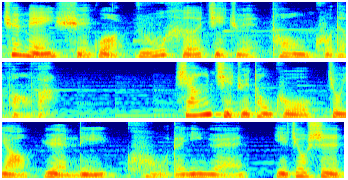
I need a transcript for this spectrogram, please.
却没学过如何解决痛苦的方法。想解决痛苦，就要远离苦的因缘，也就是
